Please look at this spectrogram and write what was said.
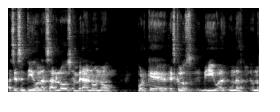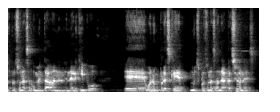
hacía sentido lanzarlos en verano o no, porque es que los, y unas, unas personas argumentaban en, el equipo, eh, bueno, pero es que muchas personas van de vacaciones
